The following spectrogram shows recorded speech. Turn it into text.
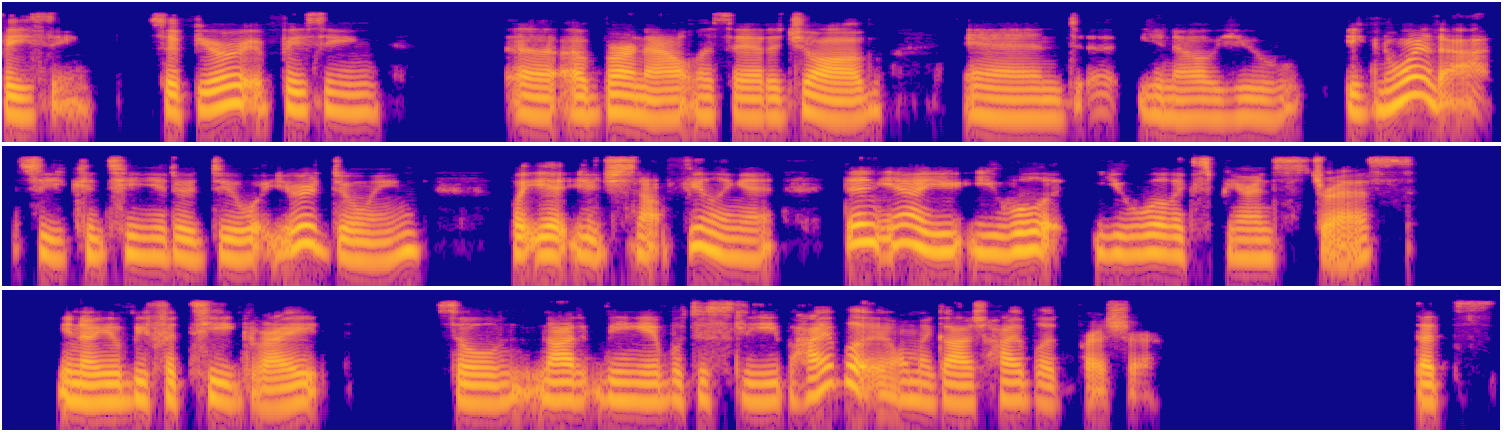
facing. So if you're facing a, a burnout, let's say at a job, and uh, you know you ignore that, so you continue to do what you're doing, but yet you're just not feeling it, then yeah, you you will you will experience stress. You know, you'll be fatigued, right? So not being able to sleep, high blood, oh my gosh, high blood pressure. That's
